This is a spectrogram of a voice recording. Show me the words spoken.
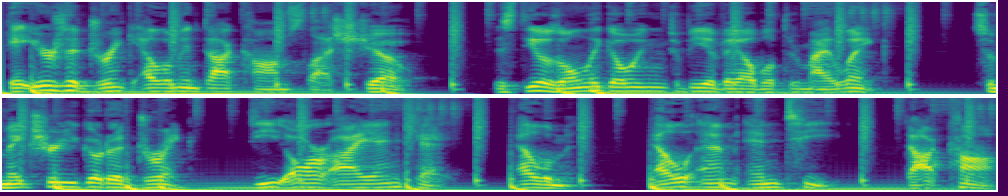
Get yours at drinkelement.com slash Joe. This deal is only going to be available through my link. So make sure you go to drink, D-R-I-N-K, element, L-M-N-T dot com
